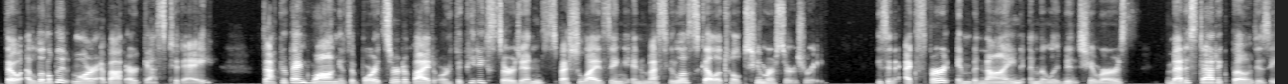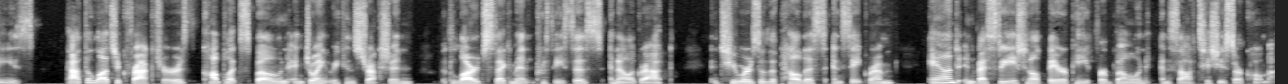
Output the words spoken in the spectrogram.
So, a little bit more about our guest today. Dr. Beng Wang is a board certified orthopedic surgeon specializing in musculoskeletal tumor surgery. He's an expert in benign and malignant tumors, metastatic bone disease, pathologic fractures, complex bone and joint reconstruction with large segment prosthesis and allograft, and tumors of the pelvis and sacrum, and investigational therapy for bone and soft tissue sarcoma.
